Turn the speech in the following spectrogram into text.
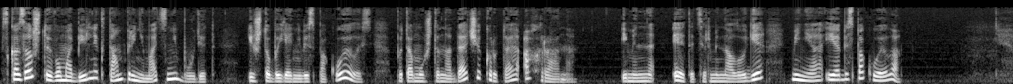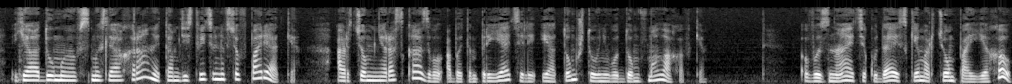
Сказал, что его мобильник там принимать не будет, и чтобы я не беспокоилась, потому что на даче крутая охрана. Именно эта терминология меня и обеспокоила. Я думаю, в смысле охраны там действительно все в порядке. Артем мне рассказывал об этом приятеле и о том, что у него дом в Малаховке. Вы знаете, куда и с кем Артем поехал?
